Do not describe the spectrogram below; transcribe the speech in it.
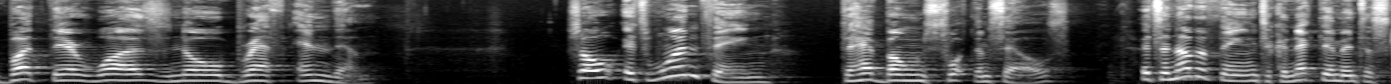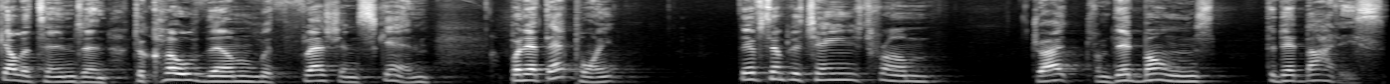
But there was no breath in them. So it's one thing to have bones sort themselves. It's another thing to connect them into skeletons and to clothe them with flesh and skin. But at that point, they've simply changed from, dried, from dead bones the dead bodies.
